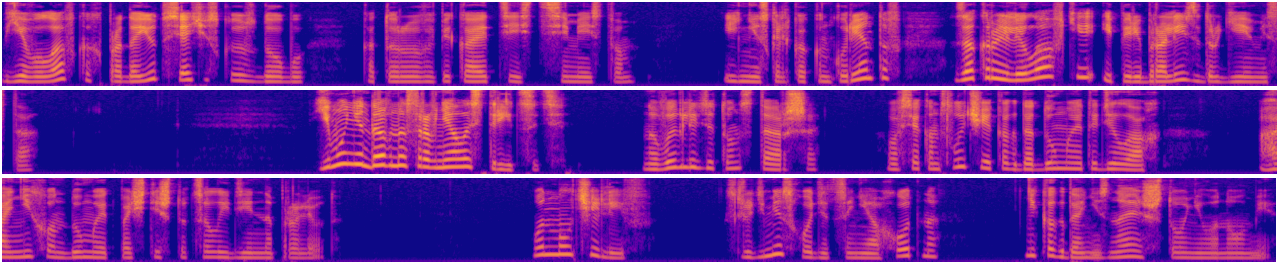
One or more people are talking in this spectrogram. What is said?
В его лавках продают всяческую сдобу, которую выпекает тесть с семейством, и несколько конкурентов закрыли лавки и перебрались в другие места. Ему недавно сравнялось 30, но выглядит он старше, во всяком случае, когда думает о делах, а о них он думает почти что целый день напролет. Он молчалив, с людьми сходится неохотно, никогда не знаешь, что у него на уме.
